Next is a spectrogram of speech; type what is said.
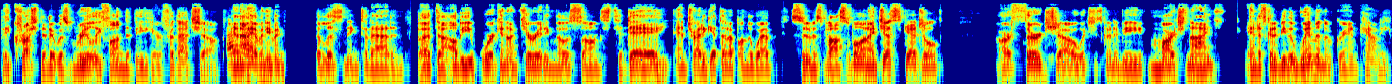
they crushed it. It was really fun to be here for that show, oh, and I haven't even been listening to that and but uh, i'll be working on curating those songs today and try to get that up on the web as soon as possible and i just scheduled our third show which is going to be march 9th and it's going to be the women of grand county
